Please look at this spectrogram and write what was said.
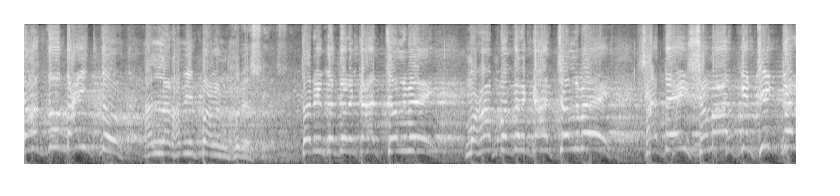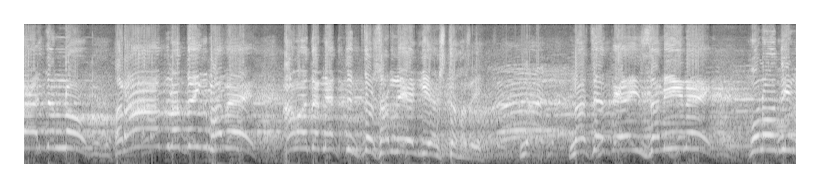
যত দায়িত্ব আল্লাহর হাবিব পালন করেছে। তরিকতের কাজ চলবে, মহাব্বতের কাজ চলবে, সাথে এই সমাজকে ঠিক করার জন্য রাজনৈতিক ভাবে আমাদের নেতৃত্ব সামনে এগিয়ে আসতে হবে। নচেত এই জমিনে কোনোদিন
